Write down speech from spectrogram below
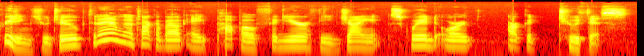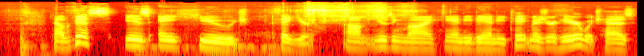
Greetings YouTube. Today I'm going to talk about a Papo figure, the giant squid or Architeuthis. Now this is a huge figure. Um, using my handy dandy tape measure here, which has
